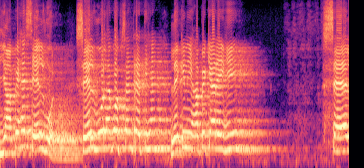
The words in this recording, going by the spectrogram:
यहाँ पे है सेल वोल। सेल वोल है वो एबसेंट रहती है लेकिन यहाँ पे क्या रहेगी? सेल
